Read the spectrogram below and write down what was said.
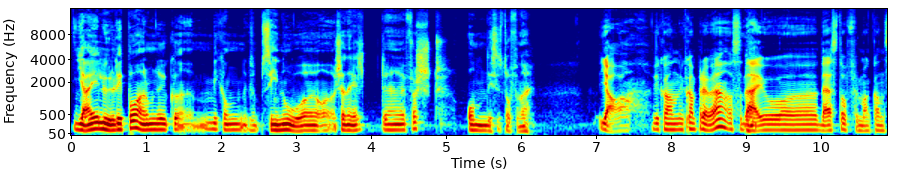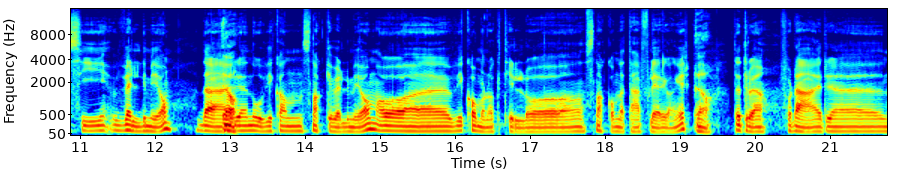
jeg lurer litt på, er om du kan, vi kan liksom si noe generelt eh, først om disse stoffene. Ja, vi kan, vi kan prøve. Altså, det er jo det er stoffer man kan si veldig mye om. Det er Ja. eh, noe vi kan snakke veldig mye om, og eh, vi kommer nok til å snakke om dette her flere ganger. Ja. Det tror jeg. For det er eh,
